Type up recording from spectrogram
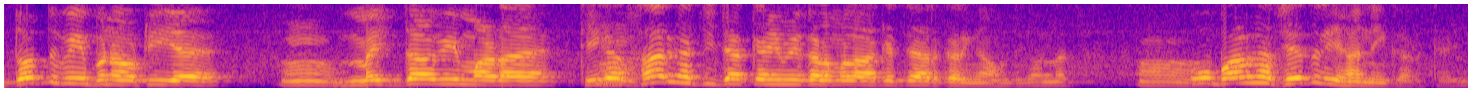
ਦੁੱਧ ਵੀ ਬਣਾਉਟੀ ਹੈ ਮੈਦਾ ਵੀ ਮਾੜਾ ਹੈ ਠੀਕ ਹੈ ਸਾਰੀਆਂ ਚੀਜ਼ਾਂ ਕੈਮੀਕਲ ਮਿਲਾ ਕੇ ਤਿਆਰ ਕਰੀਆਂ ਹੁੰਦੀਆਂ ਉਹਨਾਂ 'ਚ। ਉਹ ਬਾਹਲੀਆਂ ਸਿਹਤ ਲਈ ਹਾਨੀਕਾਰਕ ਹੈ ਜੀ।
